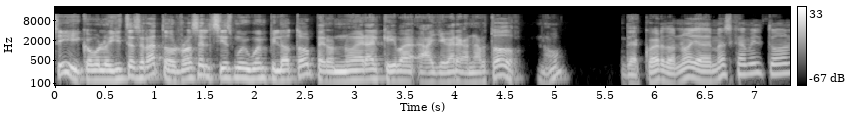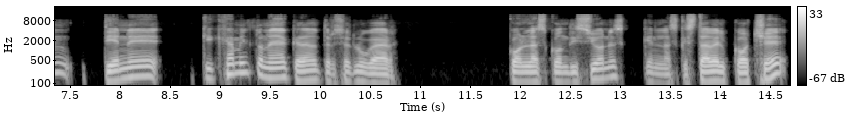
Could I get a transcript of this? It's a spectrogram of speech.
Sí, como lo dijiste hace rato, Russell sí es muy buen piloto, pero no era el que iba a llegar a ganar todo, ¿no? De acuerdo, ¿no? Y además Hamilton tiene, que Hamilton haya quedado en tercer lugar con las condiciones en las que estaba el coche,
